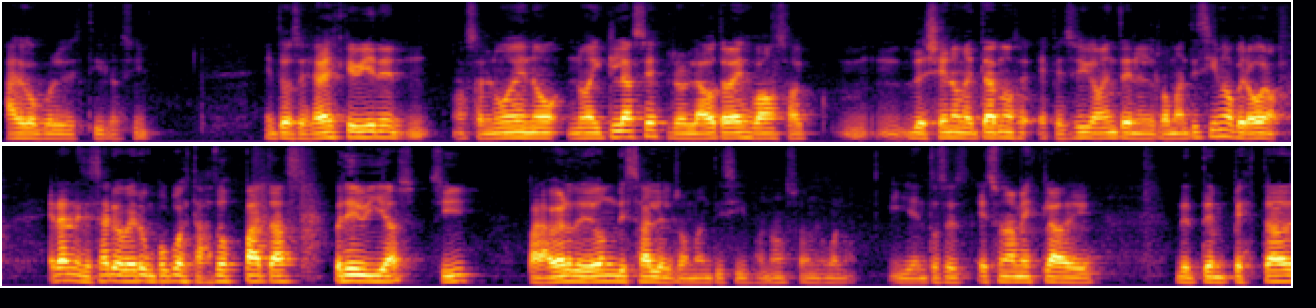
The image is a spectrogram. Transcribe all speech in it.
algo por el estilo, ¿sí? Entonces, la vez que viene, o sea, el 9 no, no hay clases, pero la otra vez vamos a de lleno meternos específicamente en el romanticismo, pero bueno, era necesario ver un poco estas dos patas previas, ¿sí? para ver de dónde sale el romanticismo, ¿no? Son, bueno, y entonces es una mezcla de, de tempestad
